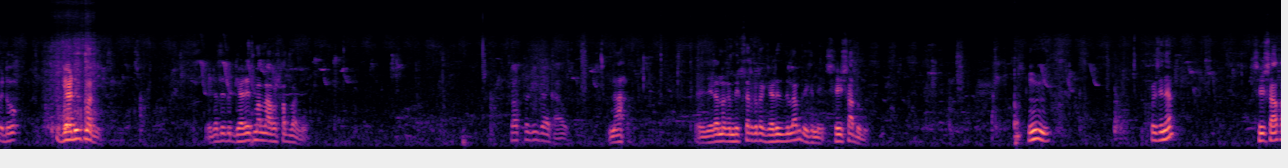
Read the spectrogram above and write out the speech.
একটু গ্যারেজ মারি এটাতে একটু গ্যারেজ মারলে আরও স্বাদ লাগবে। খাও। না এই যেটা নাকি মিক্সার করে গ্যারেজ দিলাম দেখিনি সেই স্বাদ হবে। হুম কইছি না? সেই স্বাদ।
